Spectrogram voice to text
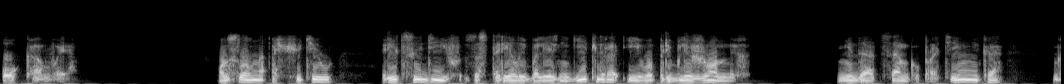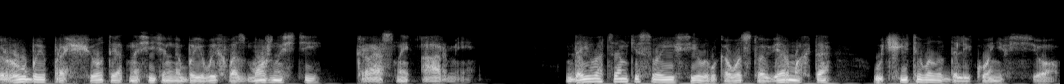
ОКВ. Он словно ощутил рецидив застарелой болезни Гитлера и его приближенных, недооценку противника, грубые просчеты относительно боевых возможностей Красной Армии. Да и в оценке своих сил руководство вермахта учитывало далеко не все.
